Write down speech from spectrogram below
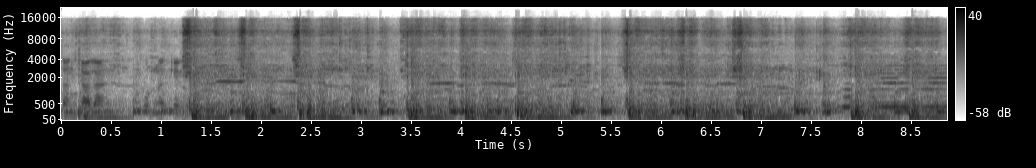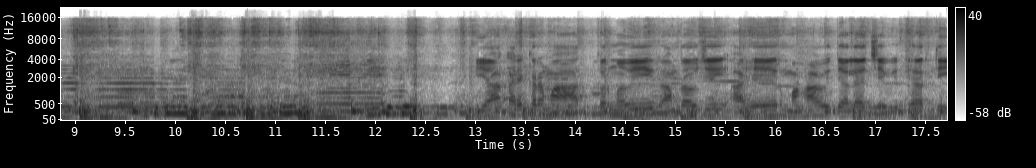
संचालन पूर्ण केले. या कार्यक्रमात कर्मवीर रामरावजी आहेर महाविद्यालयाचे विद्यार्थी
